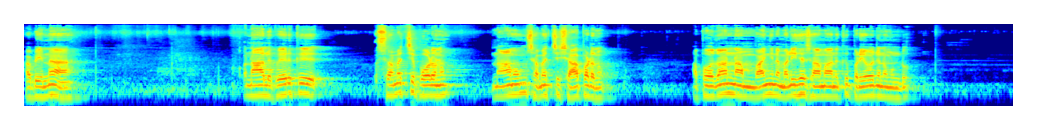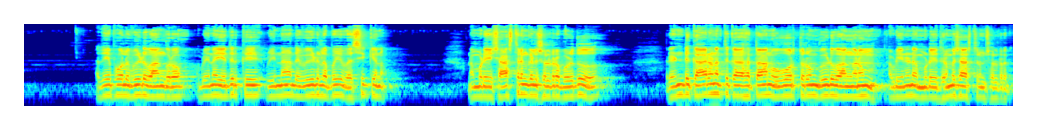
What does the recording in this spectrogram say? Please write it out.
அப்படின்னா நாலு பேருக்கு சமைச்சு போடணும். நாமும் சமைச்சு சாப்பிடணும். அப்போது தான் நாம் வாங்கின மளிகை சாமானுக்கு பிரயோஜனம் உண்டு. அதே போல் வீடு வாங்குகிறோம் அப்படின்னா எதற்கு? அப்படின்னா அந்த வீடில் போய் வசிக்கணும். நம்முடைய சாஸ்திரங்கள் சொல்கிற பொழுது ரெண்டு காரணத்துக்காகத்தான் ஒவ்வொருத்தரும் வீடு வாங்கணும் அப்படின்னு நம்முடைய தர்மசாஸ்திரம் சொல்கிறது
